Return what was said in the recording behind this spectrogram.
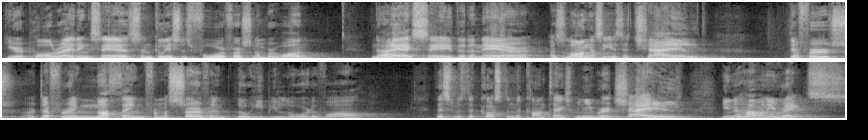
Here, Paul writing says in Galatians 4, verse number 1 Now I say that an heir, as long as he is a child, differs or differing nothing from a servant, though he be Lord of all. This was the custom, the context. When you were a child, you didn't have any rights.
